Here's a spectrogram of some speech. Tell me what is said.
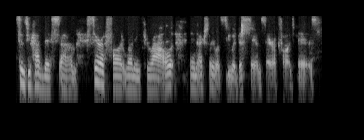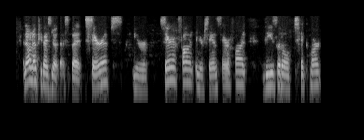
since you have this um, serif font running throughout. And actually, let's see what this sans serif font is. And I don't know if you guys know this, but serifs, your serif font and your sans serif font, these little tick mark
